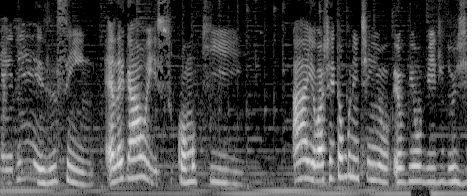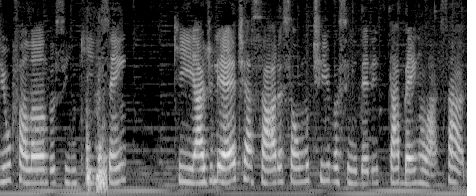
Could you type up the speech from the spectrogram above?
Eles, assim, é legal isso, como que. Ah, eu achei tão bonitinho. Eu vi um vídeo do Gil falando, assim, que sem. Que a Juliette e a Sarah são o motivo, assim, dele estar bem lá, sabe?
